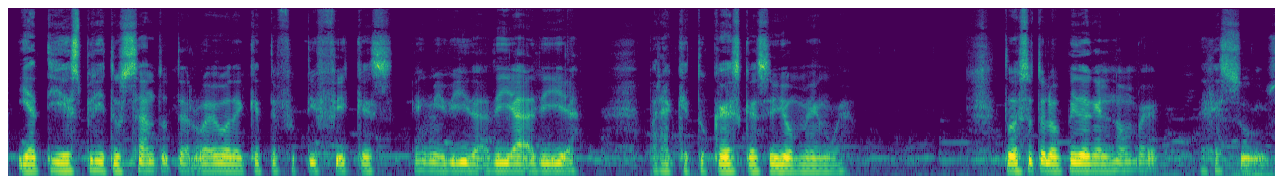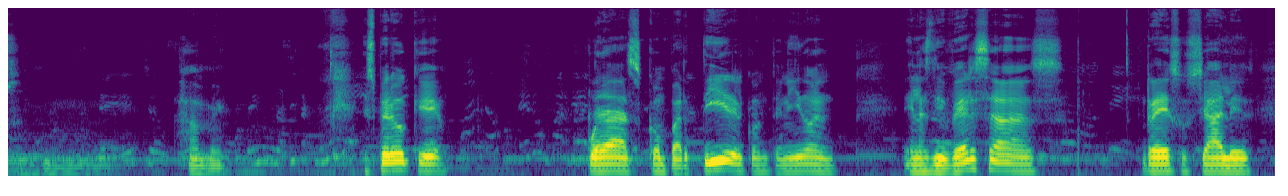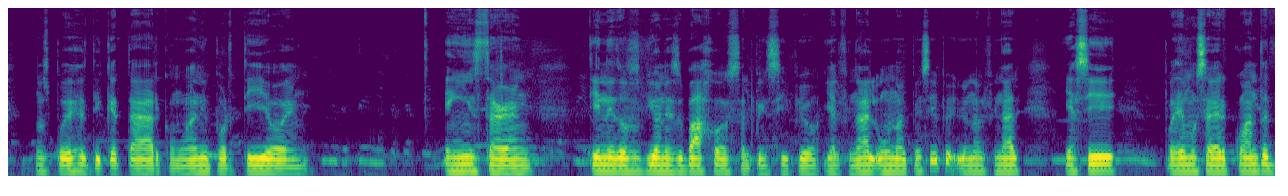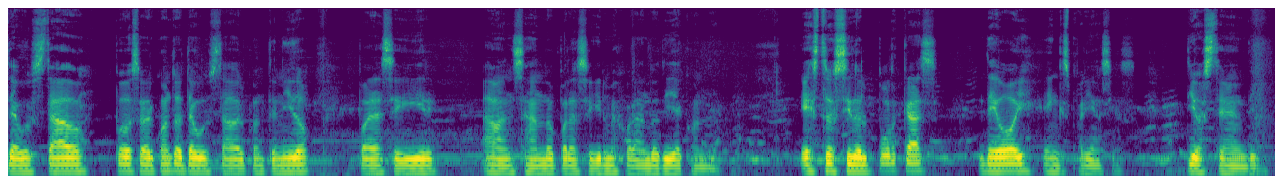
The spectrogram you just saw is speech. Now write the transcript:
Y a ti, Espíritu Santo, te ruego de que te fructifiques en mi vida día a día para que tú crezcas y yo mengue. Todo eso te lo pido en el nombre de Jesús. Amén. Espero que puedas compartir el contenido en, en las diversas redes sociales. Nos puedes etiquetar como Dani Portillo en, en Instagram. Tiene dos guiones bajos al principio y al final, uno al principio y uno al final. Y así podemos saber cuánto te ha gustado, puedo saber cuánto te ha gustado el contenido para seguir avanzando, para seguir mejorando día con día. Esto ha sido el podcast de hoy en experiencias. Dios te bendiga.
